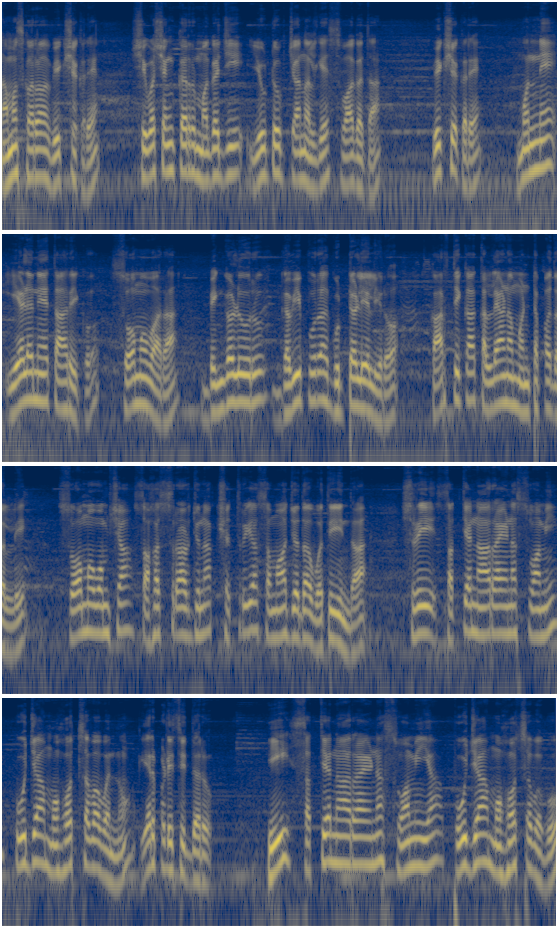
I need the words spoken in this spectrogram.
ನಮಸ್ಕಾರ ವೀಕ್ಷಕರೇ, ಶಿವಶಂಕರ್ ಮಗಜಿ ಯೂಟ್ಯೂಬ್ ಚಾನಲ್ಗೆ ಸ್ವಾಗತ. ವೀಕ್ಷಕರೇ, ಮೊನ್ನೆ ಏಳನೇ ತಾರೀಕು ಸೋಮವಾರ ಬೆಂಗಳೂರು ಗವಿಪುರ ಗುಟ್ಟಳಿಯಲ್ಲಿರೋ ಕಾರ್ತಿಕ ಕಲ್ಯಾಣ ಮಂಟಪದಲ್ಲಿ ಸೋಮವಂಶ ಸಹಸ್ರಾರ್ಜುನ ಕ್ಷತ್ರಿಯ ಸಮಾಜದ ವತಿಯಿಂದ ಶ್ರೀ ಸತ್ಯನಾರಾಯಣ ಸ್ವಾಮಿ ಪೂಜಾ ಮಹೋತ್ಸವವನ್ನು ಏರ್ಪಡಿಸಿದ್ದರು. ಈ ಸತ್ಯನಾರಾಯಣ ಸ್ವಾಮಿಯ ಪೂಜಾ ಮಹೋತ್ಸವವು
